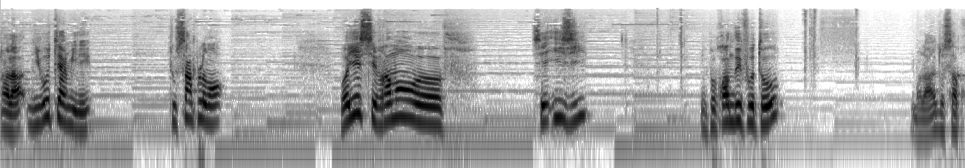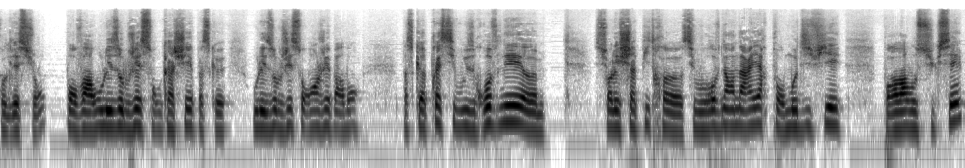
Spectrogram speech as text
Voilà, niveau terminé. Tout simplement. Vous voyez, c'est vraiment... Euh, c'est easy. On peut prendre des photos. Voilà, de sa progression. Pour voir où les objets sont cachés, parce que... Où les objets sont rangés, pardon. Parce qu'après, si vous revenez euh, sur les chapitres... Euh, si vous revenez en arrière pour modifier, pour avoir vos succès,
